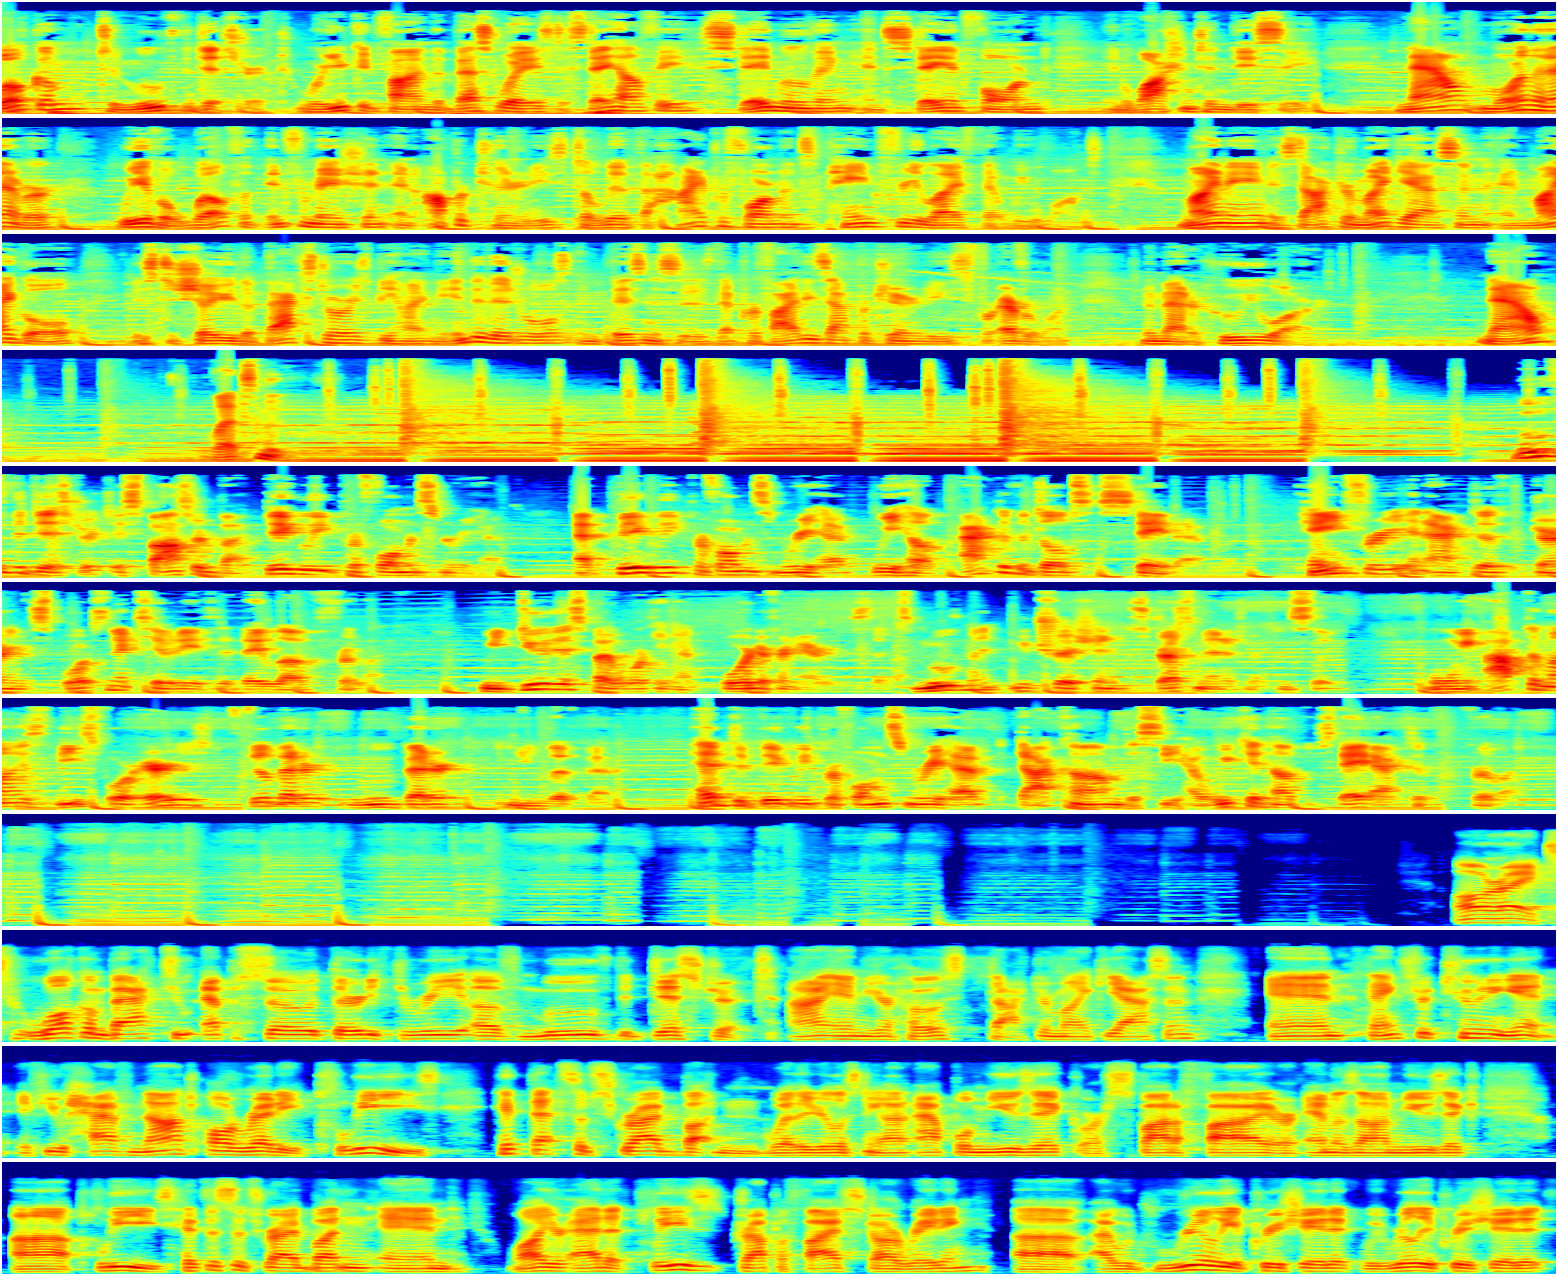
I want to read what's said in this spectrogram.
Welcome to Move the District, where you can find the best ways to stay healthy, stay moving, and stay informed in Washington, D.C. Now, more than ever, we have a wealth of information and opportunities to live the high performance, pain free life that we want. My name is Dr. Mike Yassin, and my goal is to show you the backstories behind the individuals and businesses that provide these opportunities for everyone, no matter who you are. Now, let's move. Move the District is sponsored by Big League Performance and Rehab. At Big League Performance and Rehab, we help active adults stay that way, pain free and active during the sports and activities that they love for life. We do this by working on four different areas that's movement, nutrition, stress management, and sleep. When we optimize these four areas, you feel better, you move better, and you live better. Head to bigleagueperformanceandrehab.com to see how we can help you stay active for life. All right, welcome back to episode 33 of Move the District. I am your host, Dr. Mike Yassin, and thanks for tuning in. If you have not already, please hit that subscribe button, whether you're listening on Apple Music or Spotify or Amazon Music. Uh, please hit the subscribe button. And while you're at it, please drop a five star rating. Uh, I would really appreciate it. We really appreciate it.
